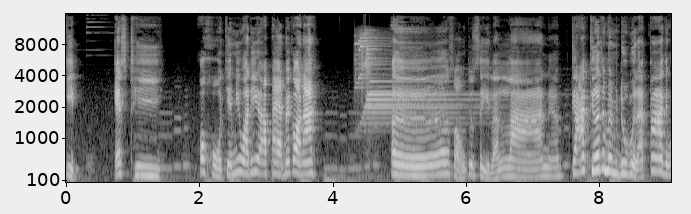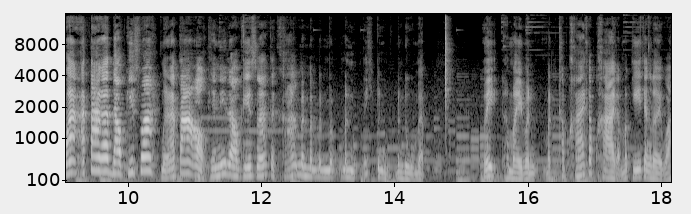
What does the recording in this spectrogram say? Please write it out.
กฤษ ST โอ้โห เจมี่วาร์ดี้เอา8ไปก่อนนะ เออ 2.4 ล้านล้านนะครับ การ์ดเกิร์ทำไมมันดูเหมือนอัตตาจังวะอัตตาก็ดาวกิสวะเหมือนอัตตาออกเทนนี่ดาวกิสนะ แต่การ์ดมันมันมันมันมันเฮ้ยมันมันดูแบบ เฮ้ยทำไมมันมันคลับคล้ายคลับคลายกับเมื่อกี้จังเลยวะ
